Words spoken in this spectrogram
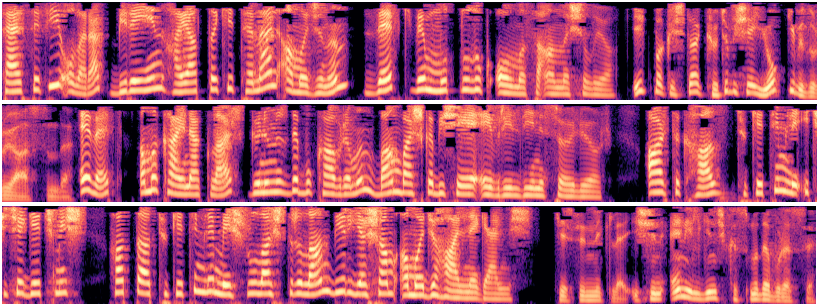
felsefi olarak bireyin hayattaki temel amacının zevk ve mutluluk olması anlaşılıyor. İlk bakışta kötü bir şey yok gibi duruyor aslında. Evet ama kaynaklar günümüzde bu kavramın bambaşka bir şeye evrildiğini söylüyor. Artık haz tüketimle iç içe geçmiş, hatta tüketimle meşrulaştırılan bir yaşam amacı haline gelmiş. Kesinlikle. İşin en ilginç kısmı da burası.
